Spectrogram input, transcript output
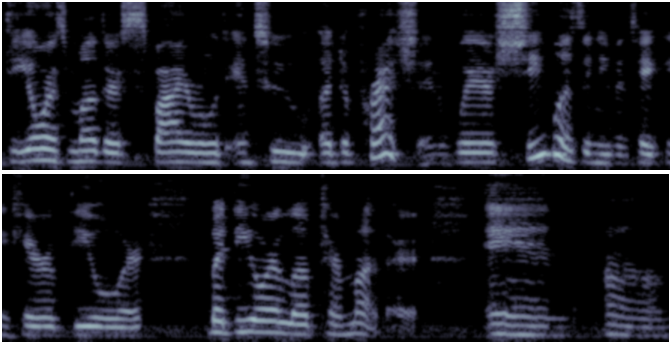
Dior's mother spiraled into a depression where she wasn't even taking care of Dior, but Dior loved her mother. And, um,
